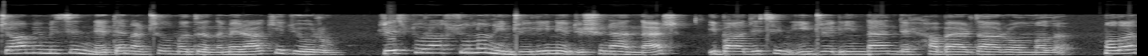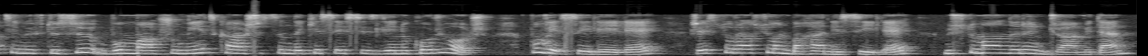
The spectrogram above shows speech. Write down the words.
camimizin neden açılmadığını merak ediyorum. Restorasyonun inceliğini düşünenler ibadetin inceliğinden de haberdar olmalı. Malatya müftüsü bu mahrumiyet karşısındaki sessizliğini koruyor. Bu vesileyle restorasyon bahanesiyle Müslümanların camiden,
